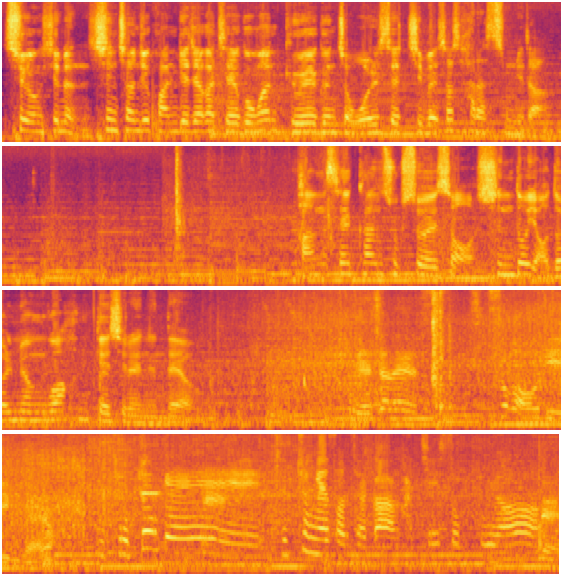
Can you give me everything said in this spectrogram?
수영 씨는 신천지 관계자가 제공한 교회 근처 월세집에서 살았습니다. 밤색한 숙소에서 신도 8명과 함께 지냈는데요. 예전에 숙소가 어디인가요? 저쪽에 2층에서 제가 같이 있었고요. 네,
